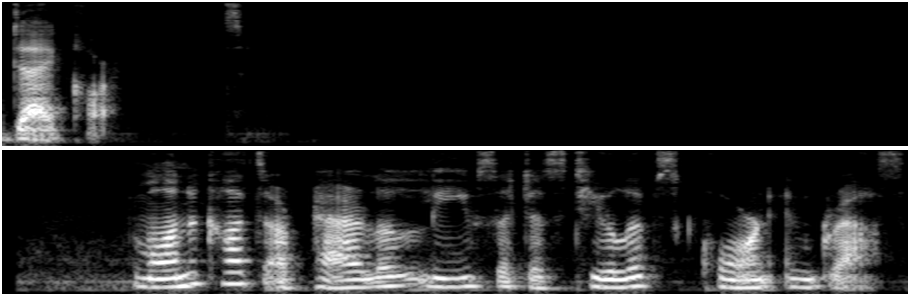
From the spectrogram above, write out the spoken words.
dicots. Monocots are parallel leaves such as tulips, corn, and grass.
